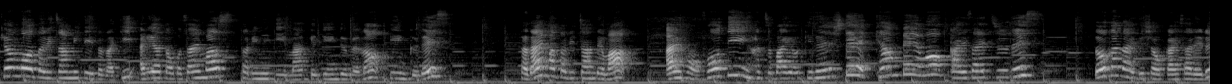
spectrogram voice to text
今日も鳥ちゃん見ていただきありがとうございます。トリニティマーケティング部のピンクです。ただいま鳥ちゃんでは iPhone14 発売を記念してキャンペーンを開催中です。動画内で紹介される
